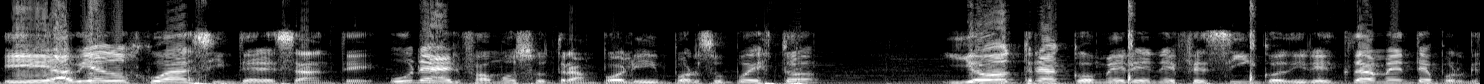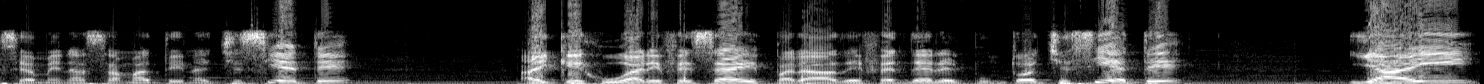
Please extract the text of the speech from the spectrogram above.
Eh, había dos jugadas interesantes. Una el famoso trampolín, por supuesto. Y otra comer en F5 directamente porque se amenaza mate en H7. Hay que jugar F6 para defender el punto H7. Y ahí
